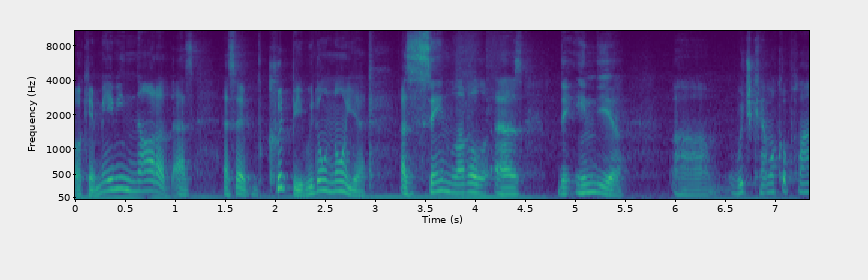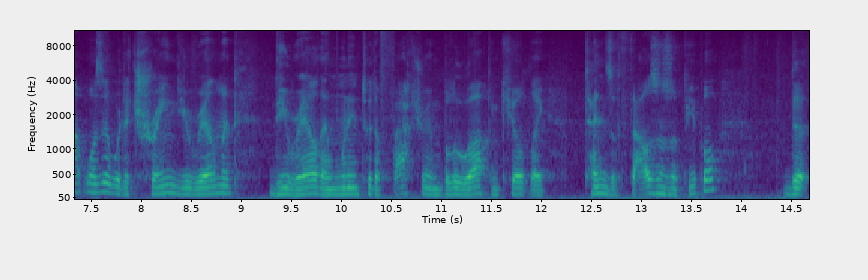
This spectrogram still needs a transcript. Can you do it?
Okay, maybe not as as it could be, we don't know yet, as same level as the India. Um, which chemical plant was it where the train derailment derailed and went into the factory and blew up and killed like tens of thousands of people? The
